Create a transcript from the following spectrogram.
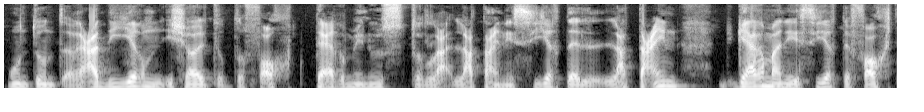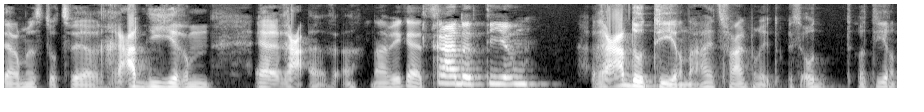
und, und radieren ist halt der Fachterminus, der la- lateinisierte, latein germanisierte Fachterminus dazu radieren, äh, ra, na, wie geht's? Radotieren. Radotieren, ah, jetzt fällt mir nicht, das Rotieren.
